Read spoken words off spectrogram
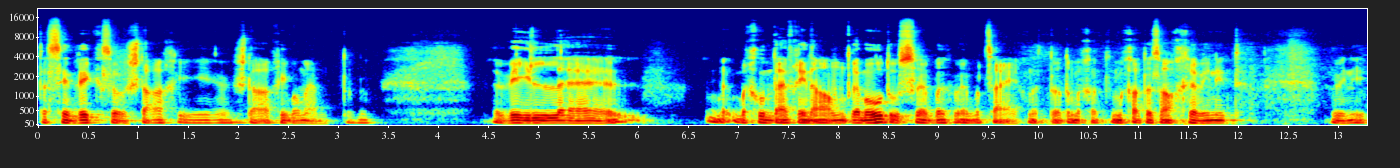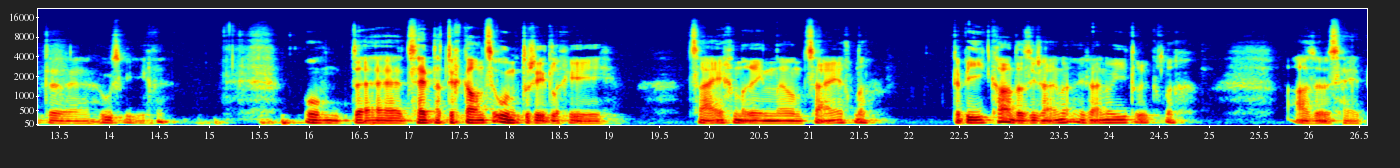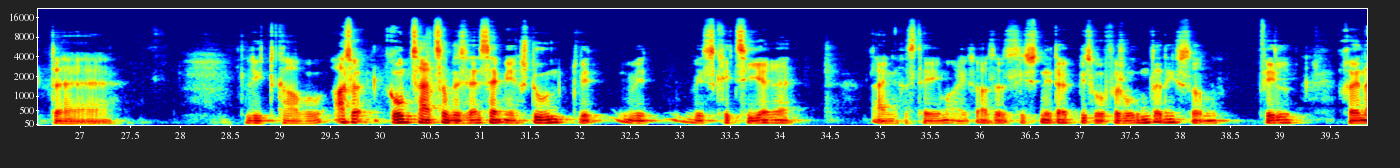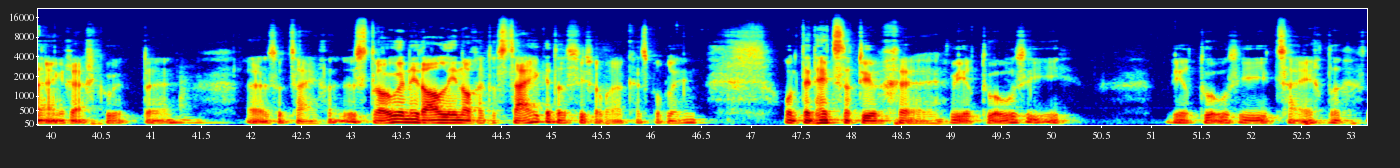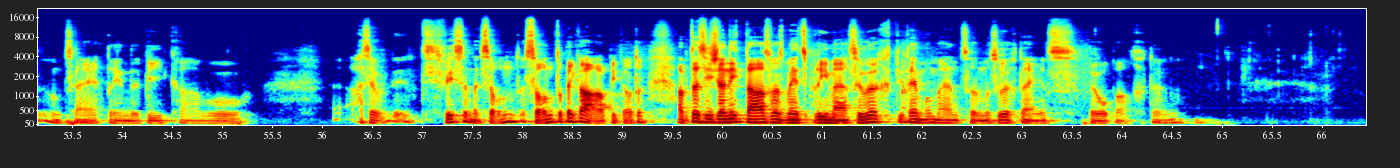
das sind wirklich so starke, starke Momente. Oder? Weil äh, man kommt einfach in einen anderen Modus, wenn man, wenn man zeichnet. Oder? Man, kann, man kann den Sachen wie nicht, wie nicht äh, ausweichen. Und äh, es hat natürlich ganz unterschiedliche Zeichnerinnen und Zeichner dabei gehabt. Das ist auch noch, ist auch noch eindrücklich. Also es hat... Äh, Leute gehabt, die, also grundsätzlich, es hat mich erstaunt, wie, wie, wie Skizzieren eigentlich ein Thema ist. Also es ist nicht etwas, das verschwunden ist, sondern viele können eigentlich recht gut äh, äh, so zeichnen. Es trauen nicht alle nachher das zeigen, das ist aber auch kein Problem. Und dann hat es natürlich äh, virtuose, virtuose Zeichner und Zeichnerinnen dabei gehabt, wo also, das ist wie eine Sonder Sonderbegabung, oder? Aber das ist ja nicht das, was man jetzt primär sucht in dem Moment, sondern man sucht eigentlich das Beobachten, oder?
